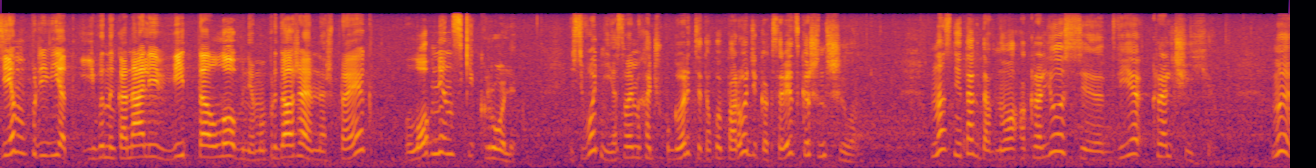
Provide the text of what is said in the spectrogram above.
Всем привет! И вы на канале Вита Лобня. Мы продолжаем наш проект Лобнинский кролик. И сегодня я с вами хочу поговорить о такой породе, как советская шиншилла. У нас не так давно окролилось э, две крольчихи. Мы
